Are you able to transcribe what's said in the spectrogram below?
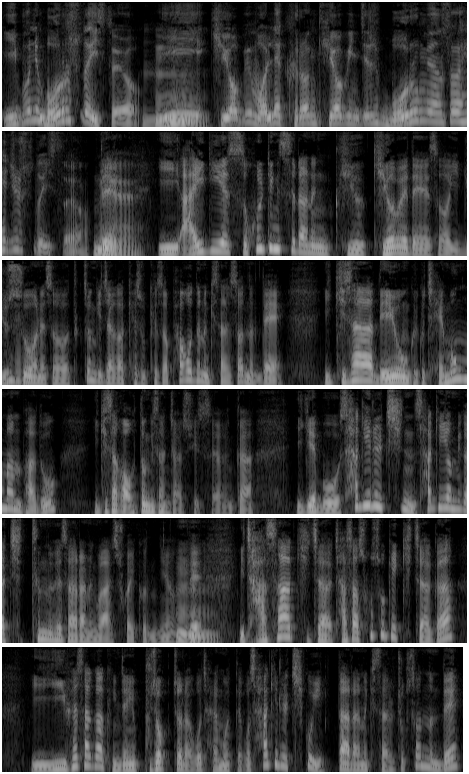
이분이 모를 수도 있어요. 음. 이 기업이 원래 그런 기업인지를 모르면서 해줄 수도 있어요. 네. 예. 이 IDS 홀딩스라는 기, 기업에 대해서 이 뉴스원에서 특정 기자가 계속해서 파고드는 기사를 썼는데 이 기사 내용 그리고 제목만 봐도 이 기사가 어떤 기사인지 알 수 있어요. 그러니까 이게 뭐 사기를 친 사기 혐의가 짙은 회사라는 걸 알 수가 있거든요. 근데 음. 이 자사 기자 자사 소속의 기자가 이, 이 회사가 굉장히 부적절하고 잘못되고 사기를 치고 있다라는 기사를 쭉 썼는데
